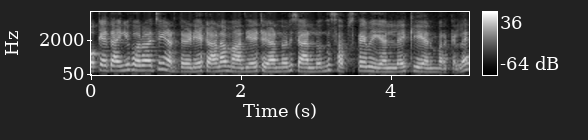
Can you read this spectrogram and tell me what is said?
okay thank you for watching അടുത്ത വീഡിയോ കാണാം. ആദ്യമായിട്ട് കാണുന്ന ഒരു ചാനലൊന്ന് സബ്സ്ക്രൈബ് ചെയ്യാനും ലൈക്ക് ചെയ്യാനും മറക്കല്ലേ?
